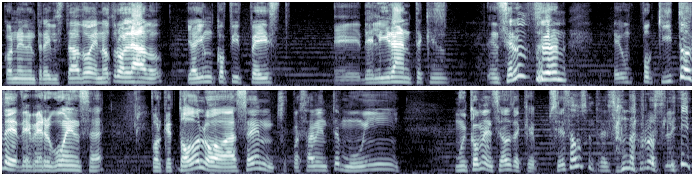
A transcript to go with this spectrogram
con el entrevistado en otro lado, y hay un copy-paste eh, delirante que es, en serio tuvieron eh, un poquito de vergüenza, porque todo lo hacen supuestamente muy, muy convencidos de que sí estamos entrevistando a Bruce Lee.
